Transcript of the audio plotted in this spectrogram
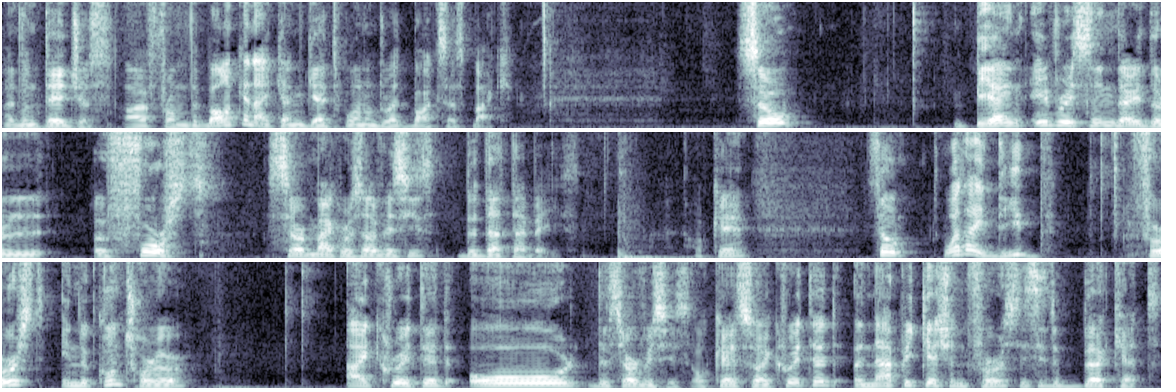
advantages uh, from the bank and I can get 100 boxes back. So behind everything there is the a forced serve microservices, the database. Okay, so what I did first in the controller, I created all the services. Okay, so I created an application first. This is a bucket,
